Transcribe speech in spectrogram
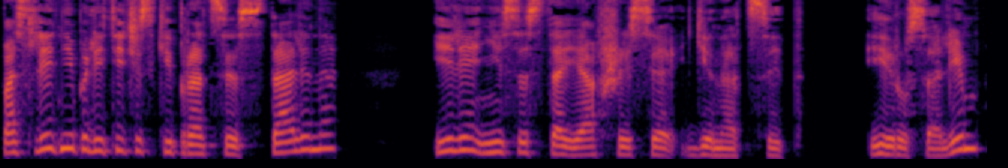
Последний политический процесс Сталина или несостоявшийся геноцид. Иерусалим.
